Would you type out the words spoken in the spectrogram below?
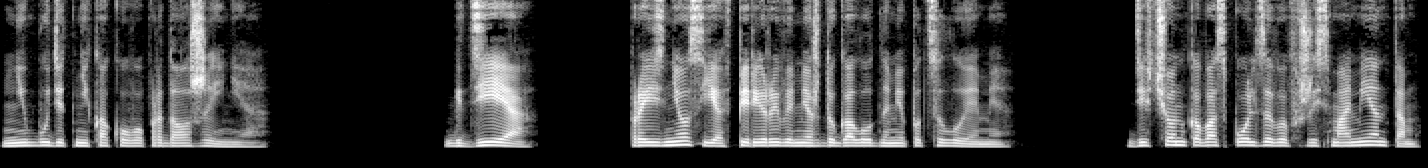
не будет никакого продолжения. «Где?» — произнес я в перерыве между голодными поцелуями. Девчонка, воспользовавшись моментом,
